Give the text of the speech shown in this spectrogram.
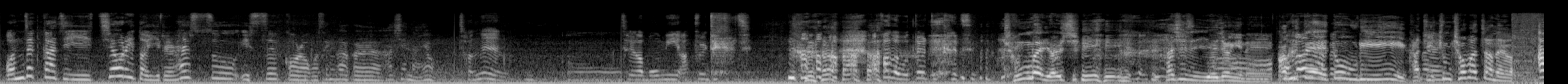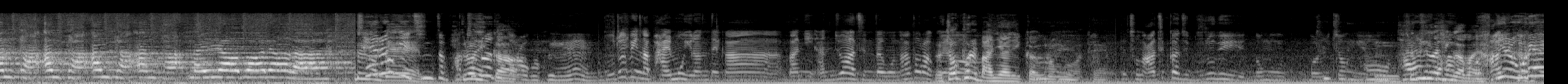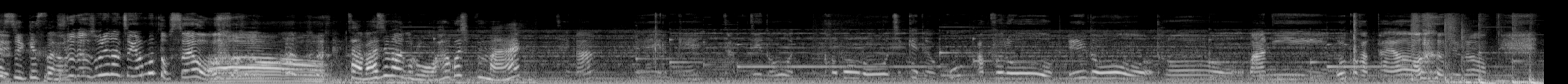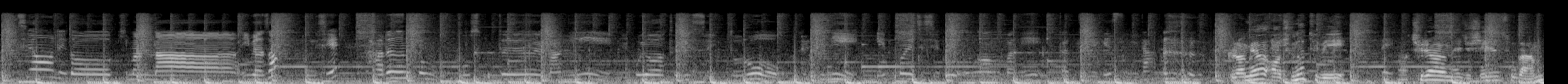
언제까지 이 치어리더 일을 할 수 있을 거라고 생각을 하시나요? 저는 어, 제가 몸이 아플 때까지 아빠가 못될 때까지. 정말 열심히 하실 예정이네. 아 건강해야 그때 또 우리 같이 네. 춤 춰봤잖아요. 안타 안타 안타 안타 날려버려라 체력이 진짜 그러니까 받쳐줘야되더라고 그게. 무릎이나 발목 이런 데가 많이 안 좋아진다고는 하더라고요. 점프를 많이 하니까 그런 네. 것 같아. 근데 저는 아직까지 무릎이 너무 멀쩡해요. 어, 음, 다행이다. 튼튼하신가 봐요. 일을 오래 할 수 있겠어요. 무릎에서 소리 난 적이 한 번도 없어요. 아, 자 마지막으로 하고 싶은 말. 제가 네, 잡지도 커버로 찍게 되었고 앞으로 일도 더 많이 올 것 같아요. 그래서 치어리더 김한나이면서 동시에 다른 좀 모습들 많이 보여드릴 수 있도록 할 테니 예뻐해 주시고 응원 많이 부탁드리겠습니다. 그러면 어, 준호 TV 네. 어, 출연해주신 소감.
